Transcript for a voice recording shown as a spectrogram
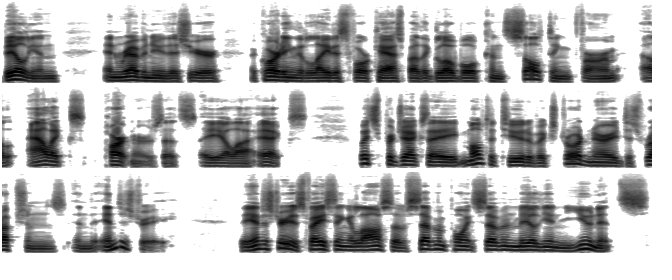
billion in revenue this year, according to the latest forecast by the global consulting firm Alex Partners, that's ALIX, which projects a multitude of extraordinary disruptions in the industry. The industry is facing a loss of 7.7 million units.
